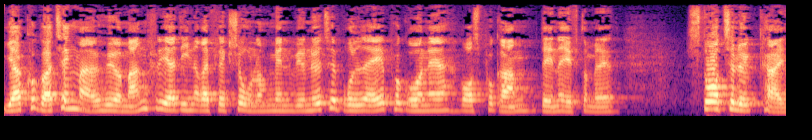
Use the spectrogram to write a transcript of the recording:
Jeg kunne godt tænke mig at høre mange flere af dine refleksioner, men vi er nødt til at bryde af på grund af vores program denne eftermiddag. Stort tillykke, Kai.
